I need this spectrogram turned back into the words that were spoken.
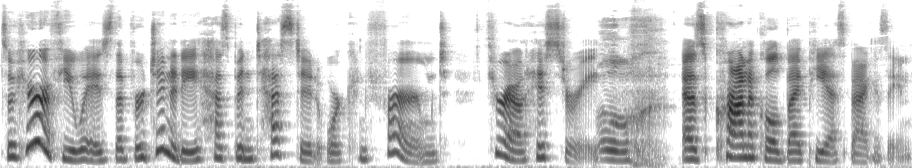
So here are a few ways that virginity has been tested or confirmed throughout history Ugh. as chronicled by PS Magazine.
